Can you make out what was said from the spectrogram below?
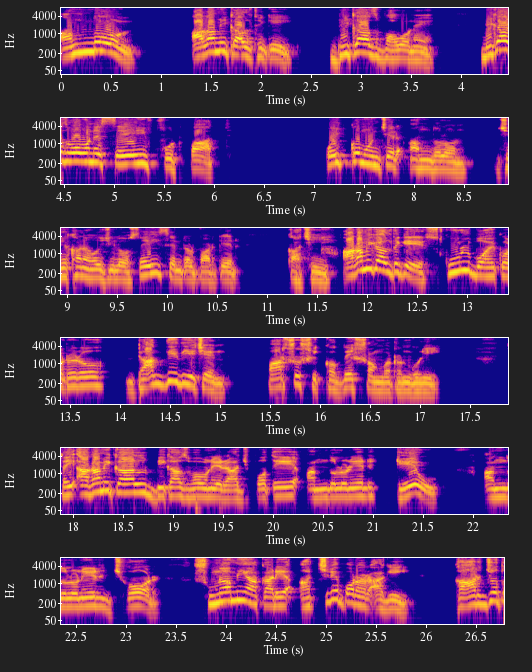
আন্দোলন আগামীকাল থেকেই বিকাশ ভবনে, বিকাশ ভবনের সেই ফুটপাত, ঐক্যমঞ্চের আন্দোলন যেখানে হয়েছিল সেই সেন্ট্রাল পার্কের কাছেই। আগামীকাল থেকে স্কুল বয়কটেরও ডাক দিয়ে দিয়েছেন পার্শ্ব শিক্ষকদের সংগঠনগুলি। তাই আগামীকাল বিকাশ ভবনের রাজপথে আন্দোলনের ঢেউ, আন্দোলনের ঝড়, সুনামি আকারে আছড়ে পড়ার আগেই কার্যত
